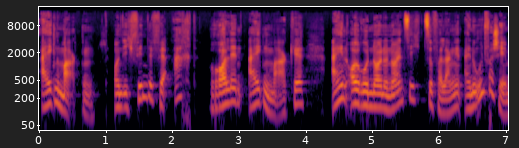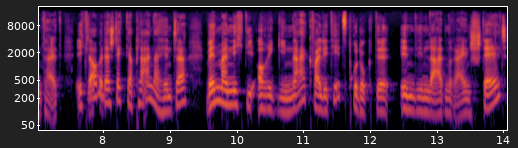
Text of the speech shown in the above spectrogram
Eigenmarken. Und ich finde für acht Rollen Eigenmarke 1,99 Euro zu verlangen, eine Unverschämtheit. Ich glaube, da steckt der Plan dahinter, wenn man nicht die Originalqualitätsprodukte in den Laden reinstellt,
